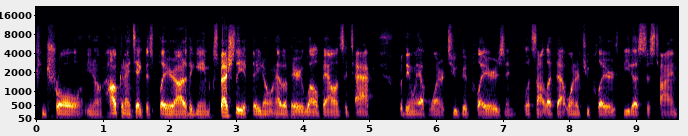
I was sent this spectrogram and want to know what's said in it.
control. You know, how can I take this player out of the game, especially if they don't have a very well balanced attack where they only have one or two good players, and let's not let that one or two players beat us this time.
